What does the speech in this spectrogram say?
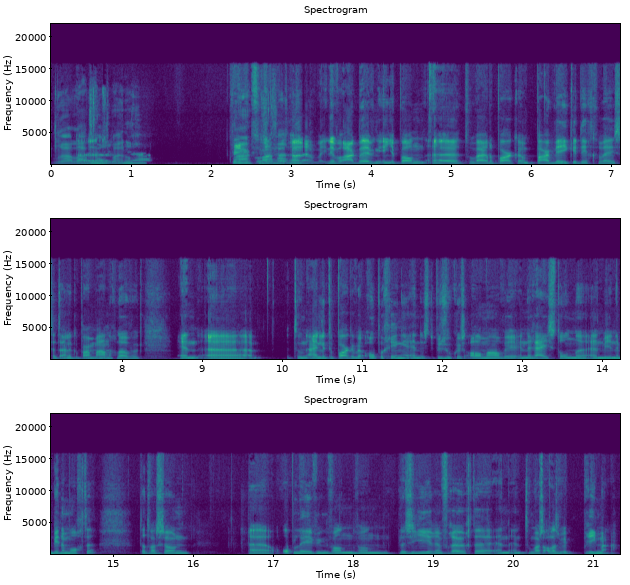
Nou, later volgens mij nog. Ja. Oh, nou, in ieder geval aardbevingen in Japan. toen waren de parken een paar weken dicht geweest. Uiteindelijk een paar maanden, geloof ik. En toen eindelijk de parken weer open gingen en dus de bezoekers allemaal weer in de rij stonden en weer naar binnen mochten. Dat was zo'n uh, opleving van, van plezier en vreugde en, en toen was alles weer prima.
